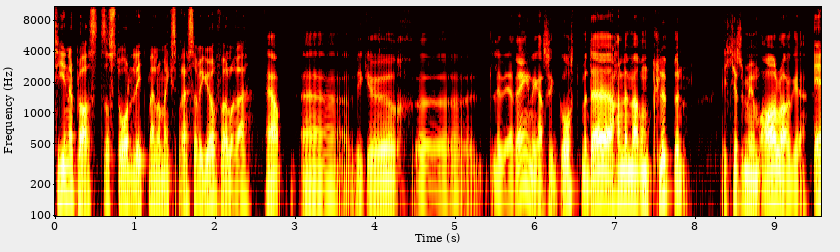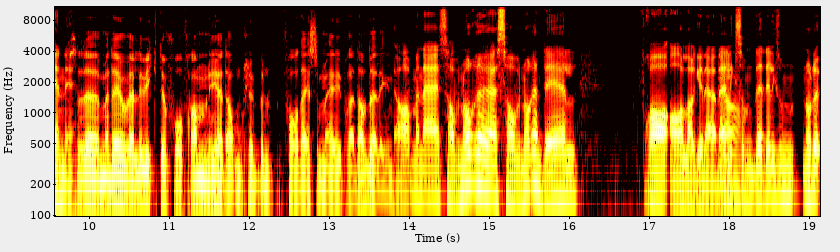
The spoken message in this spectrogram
Tiendeplass så står det litt mellom Ekspress og Vigør, føler jeg. Ja. Uh, Vigør eh, leverer egentlig ganske godt, men det handler mer om klubben. Ikke så mye om A-laget. Enig. Så det, Men det er jo veldig viktig å få fram nyheter om klubben for de som er i breddeavdelingen. Ja, men jeg savner, jeg savner en del fra A-laget der. Det er Ja. liksom, det, det er liksom når, det,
